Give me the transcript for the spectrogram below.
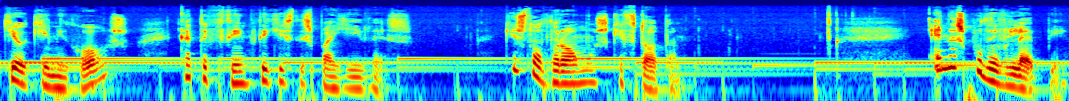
και ο κυνηγός κατευθύνθηκε στις παγίδες και στο δρόμο σκεφτόταν. Ένας που δεν βλέπει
